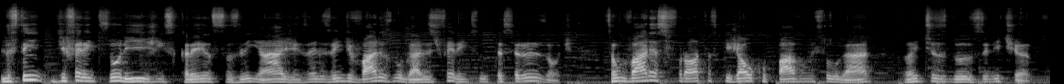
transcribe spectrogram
Eles têm diferentes origens, crenças, linhagens, né? eles vêm de vários lugares diferentes do Terceiro Horizonte. São várias frotas que já ocupavam esse lugar antes dos Zenitianos.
